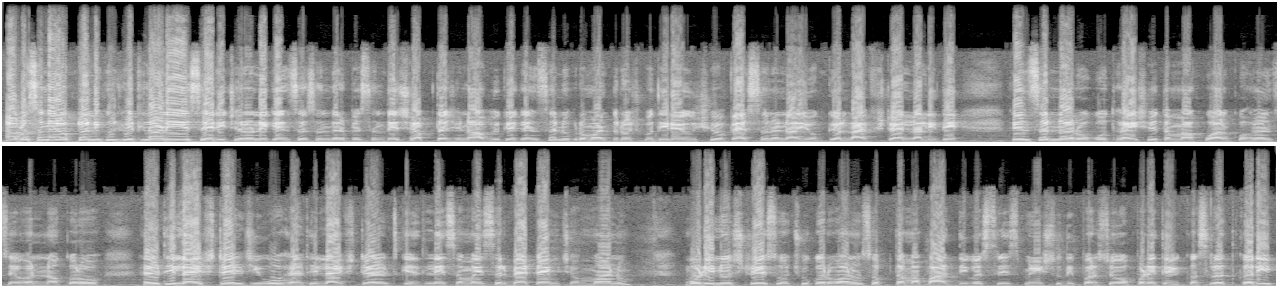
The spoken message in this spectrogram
આ પ્રસંગે ડોક્ટર નિકુંજ વેટલાણીએ શહેરીજનોને કેન્સર સંદર્ભે સંદેશ આપતા જણાવ્યું કે કેન્સરનું પ્રમાણ દરરોજ વધી રહ્યું છે. વ્યસન અને અયોગ્ય લાઇફસ્ટાઇલના લીધે કેન્સરના રોગો થાય છે. તમાકુ આલ્કોહોલ સેવન ન કરો. હેલ્ધી લાઇફસ્ટાઇલ જીવો. હેલ્થી લાઇફસ્ટાઇલ એટલે સમયસર બે ટાઈમ જમવાનું. બોડીનો સ્ટ્રેસ ઓછું કરવાનું. સપ્તાહમાં પાંચ દિવસ ત્રીસ મિનિટ સુધી પરસેવો પડે તેવી કસરત કરી.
